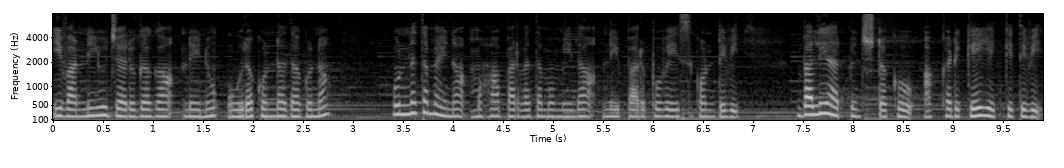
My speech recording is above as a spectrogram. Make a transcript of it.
ఇవన్నీ జరుగగా నేను ఊరకుండదగున ఉన్నతమైన మహాపర్వతము మీద నీ పరుపు వేసుకొంటివి. బలి అర్పించుటకు అక్కడికే ఎక్కితివి.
